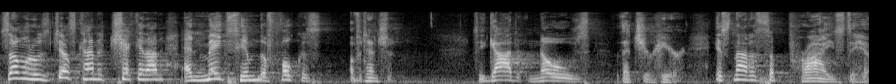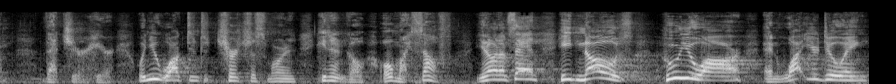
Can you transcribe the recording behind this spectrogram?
someone who's just kind of checking out, and makes him the focus of attention. See, God knows that you're here. It's not a surprise to him that you're here. When you walked into church this morning, he didn't go, Oh, myself. You know what I'm saying? He knows who you are and what you're doing,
